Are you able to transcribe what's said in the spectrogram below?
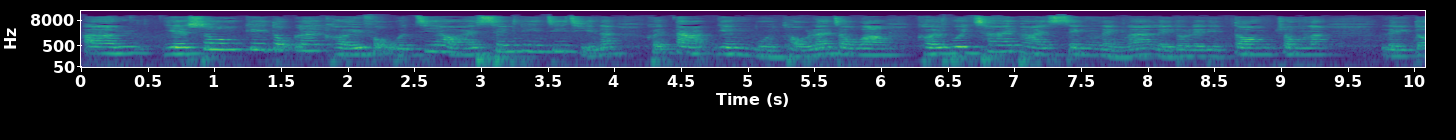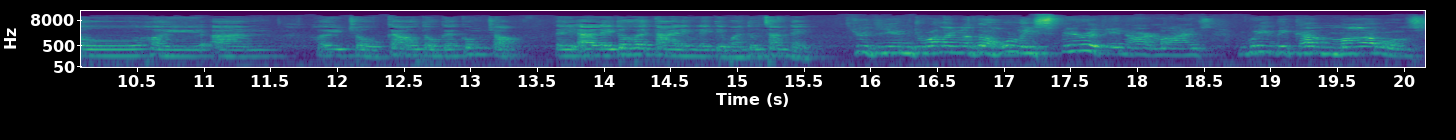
嗯，耶稣基督咧，佢复活之后喺升天之前咧，佢答应门徒咧就话佢会差派圣灵咧嚟到你哋当中啦，嚟到去诶、嗯去做教导嘅工作，嚟诶嚟到去带领你哋揾到真理。 Through the indwelling of the Holy Spirit in our lives, we become models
